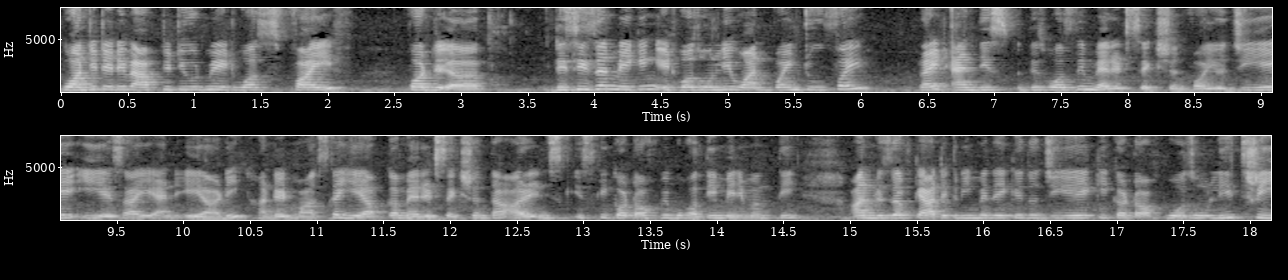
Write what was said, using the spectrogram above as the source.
quantitative aptitude में it was five for decision making it was only one point two five right and this this was the merit section for your G A E S I and A R D hundred marks का ये आपका मेरिट सेक्शन था। और इसकी कट ऑफ़ भी बहुत ही मिनिमम थी। अनरिजर्व कैटेगरी में देखें तो जी ए की cut off was only three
